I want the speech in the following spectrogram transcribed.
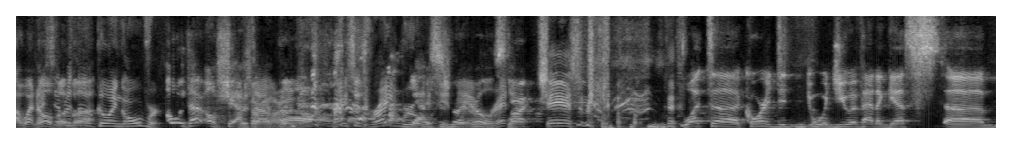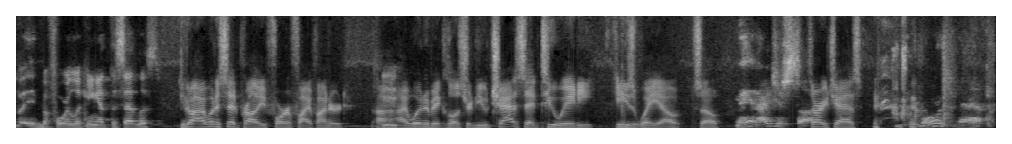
I went I said over, without but. going over. Oh, that? Oh, shit. I'm sorry. Without All right. going Price is right rules. Price is Right damn rules. Brit. All right, cheers. What, uh, Corey, did would you have had a guess uh, before looking at the set list? You know, I would have said probably four or 500. Uh, I wouldn't have been closer to you. Chaz said 280. He's way out. So Man, I just thought sorry, Chaz. more than that.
